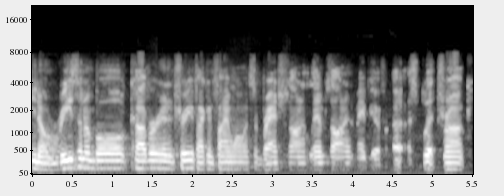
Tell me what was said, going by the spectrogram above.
you know reasonable cover in a tree, if I can find one with some branches on it, limbs on it, maybe a, a split trunk,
